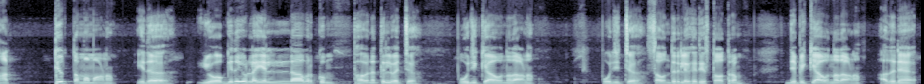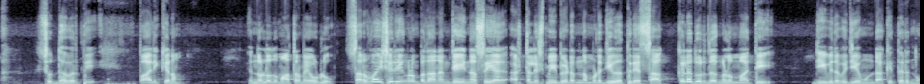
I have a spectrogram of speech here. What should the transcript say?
അത്യുത്തമമാണ്. ഇത് യോഗ്യതയുള്ള എല്ലാവർക്കും ഭവനത്തിൽ വെച്ച് പൂജിക്കാവുന്നതാണ്. പൂജിച്ച് സൗന്ദര്യലഹരി സ്തോത്രം ജപിക്കാവുന്നതാണ്. അതിന് ശുദ്ധവൃത്തി പാലിക്കണം എന്നുള്ളത് മാത്രമേ ഉള്ളൂ. സർവൈശ്വര്യങ്ങളും പ്രദാനം ചെയ്യുന്ന ശ്രീ അഷ്ടലക്ഷ്മി പീഠം നമ്മുടെ ജീവിതത്തിലെ സകല ദുരിതങ്ങളും മാറ്റി ജീവിത വിജയം ഉണ്ടാക്കി തരുന്നു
